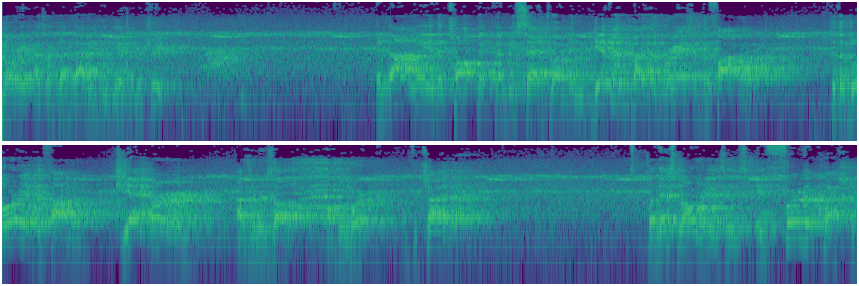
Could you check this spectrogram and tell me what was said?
glory as a good daddy who gave them a treat. In that way, the chocolate can be said to have been given by the grace of the Father to the glory of the Father, yet earned as a result of the work of the child. But this now raises a further question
